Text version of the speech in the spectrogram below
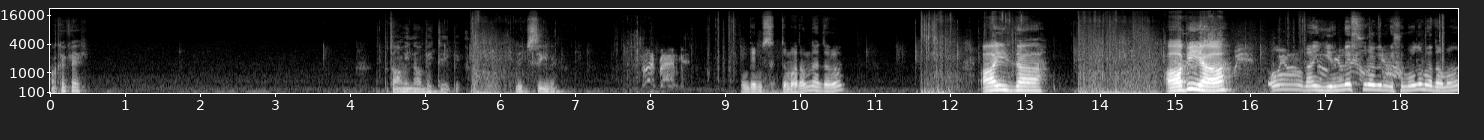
Okey okey. Bu tam window bekle. Bekçisi gibi. Bu benim sıktığım adam nerede lan? Ayda. Abi ya. Oo ben 25 vurabilmişim oğlum adama.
